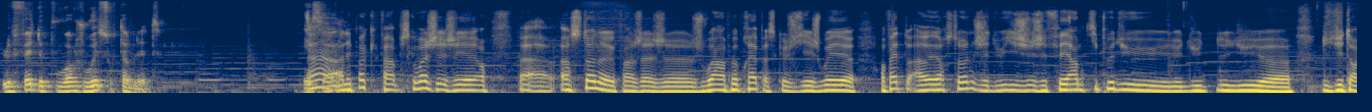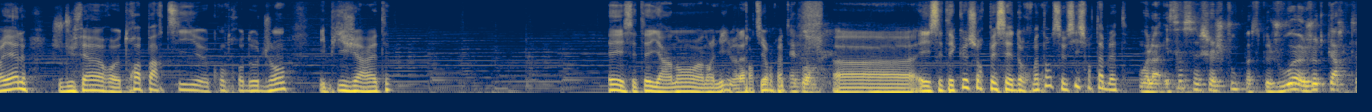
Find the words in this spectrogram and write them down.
le fait de pouvoir jouer sur tablette. Ah, ça, à l'époque, parce que moi, j'ai, euh, Hearthstone, euh, enfin, je, jouais à peu près parce que j'y ai joué. euh, en fait, à Hearthstone, j'ai dû, j'ai fait un petit peu du du, du, euh, du tutoriel. J'ai dû faire trois parties contre d'autres gens, et puis j'ai arrêté. Et c'était il y a un an, un an et demi, la partie en fait. D'accord. Euh, et c'était que sur PC. Donc maintenant, c'est aussi sur tablette. Voilà. Et ça, ça change tout parce que jouer à un jeu de cartes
